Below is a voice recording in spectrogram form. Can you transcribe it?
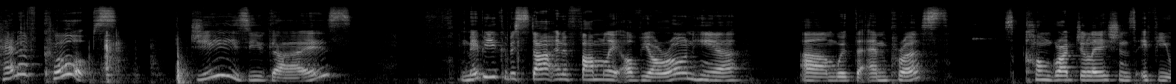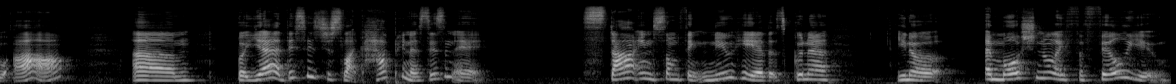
Ten of Cups. Jeez, you guys. Maybe you could be starting a family of your own here um, with the Empress. So congratulations if you are. Um, but yeah, this is just like happiness, isn't it? Starting something new here that's gonna, you know, emotionally fulfill you.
